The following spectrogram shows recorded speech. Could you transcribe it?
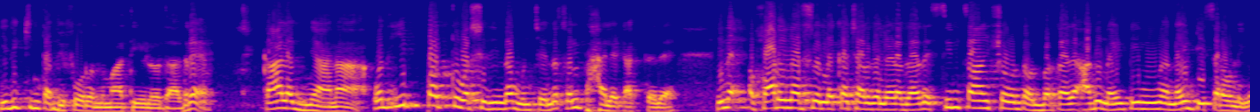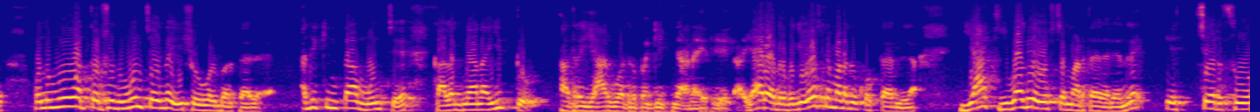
ಇದಕ್ಕಿಂತ ಬಿಫೋರ್ ಒಂದು ಮಾತು ಹೇಳೋದಾದ್ರೆ, ಕಾಲಜ್ಞಾನ ಒಂದು ಇಪ್ಪತ್ತು ವರ್ಷದಿಂದ ಮುಂಚೆಯಿಂದ ಸ್ವಲ್ಪ ಹೈಲೈಟ್ ಆಗ್ತಾ ಇದೆ. ಇನ್ನು ಫಾರಿನರ್ಸ್ ಲೆಕ್ಕಾಚಾರದಲ್ಲಿ ಹೇಳೋದಾದ್ರೆ ಸಿಮ್ಸಾನ್ ಶೋ ಅಂತ ಒಂದು ಬರ್ತಾ ಇದೆ. ಅದು ನೈನ್ಟೀನ್ ನೈನ್ಟಿ ಸರೌಂಡಿಂಗ್ ಒಂದು ಮೂವತ್ತು ವರ್ಷದ ಮುಂಚೆಯಿಂದ ಈ ಶೋಗಳು ಬರ್ತಾ ಇದೆ. ಅದಕ್ಕಿಂತ ಮುಂಚೆ ಕಾಲಜ್ಞಾನ ಇತ್ತು. ಆದ್ರೆ ಯಾರಿಗೂ ಅದ್ರ ಬಗ್ಗೆ ಜ್ಞಾನ ಇರಲಿಲ್ಲ. ಯಾರು ಅದ್ರ ಬಗ್ಗೆ ಯೋಚನೆ ಮಾಡೋದಕ್ಕೆ ಹೋಗ್ತಾ ಇರಲಿಲ್ಲ. ಯಾಕೆ ಇವಾಗಲೇ ಯೋಚನೆ ಮಾಡ್ತಾ ಇದ್ದಾರೆ ಅಂದ್ರೆ ಎಚ್ಚರಿಸುವ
